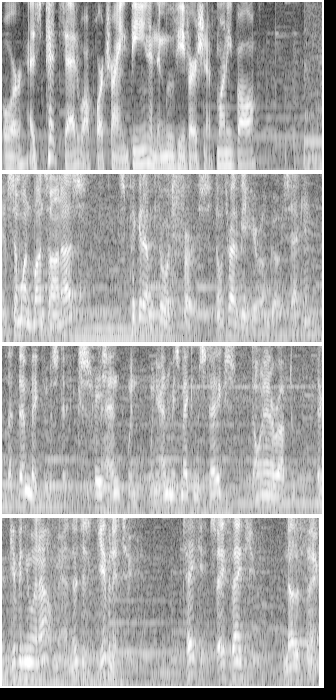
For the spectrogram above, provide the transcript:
Or, as Pitt said while portraying Beane in the movie version of Moneyball, if someone bunts on us, just pick it up and throw it first. Don't try to be a hero and go second. Let them make the mistakes. And when, when your enemy's making mistakes, don't interrupt them. They're giving you an out, man. They're just giving it to you. Take it. Say thank you. Another thing,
